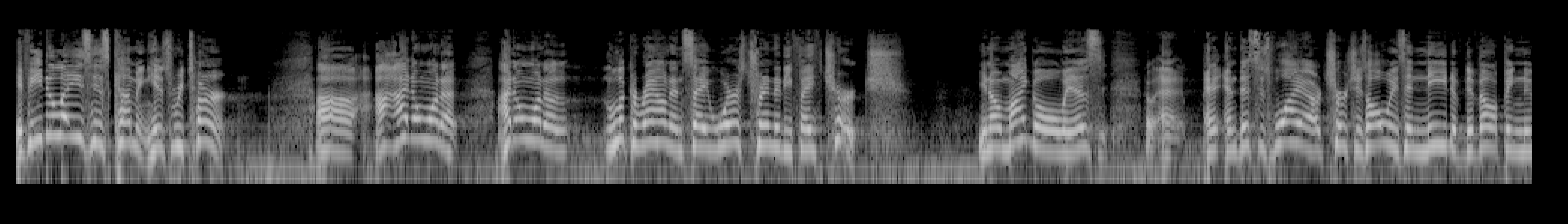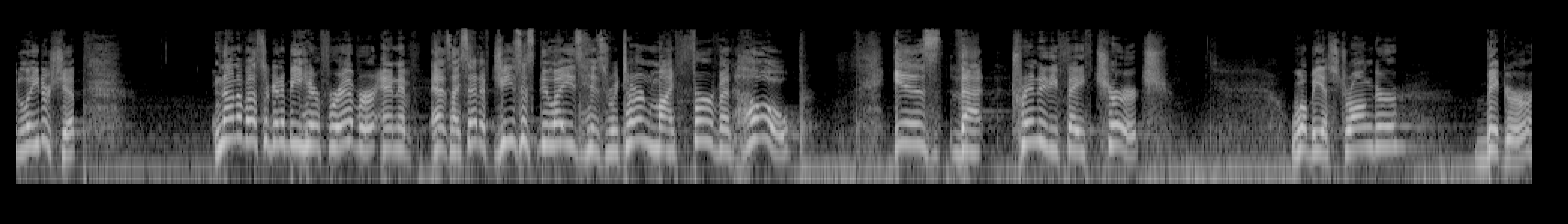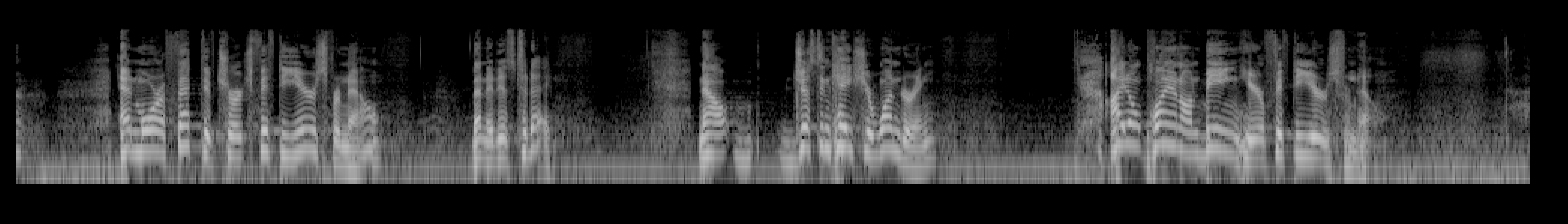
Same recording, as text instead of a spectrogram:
if he delays his coming, his return, uh, I, don't want to. I don't want to look around and say, "Where's Trinity Faith Church?" You know, my goal is, uh, and this is why our church is always in need of developing new leadership. None of us are going to be here forever, and if, as I said, if Jesus delays his return, my fervent hope is that Trinity Faith Church will be a stronger, bigger, and more effective church 50 years from now than it is today. Now, just in case you're wondering, I don't plan on being here 50 years from now.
